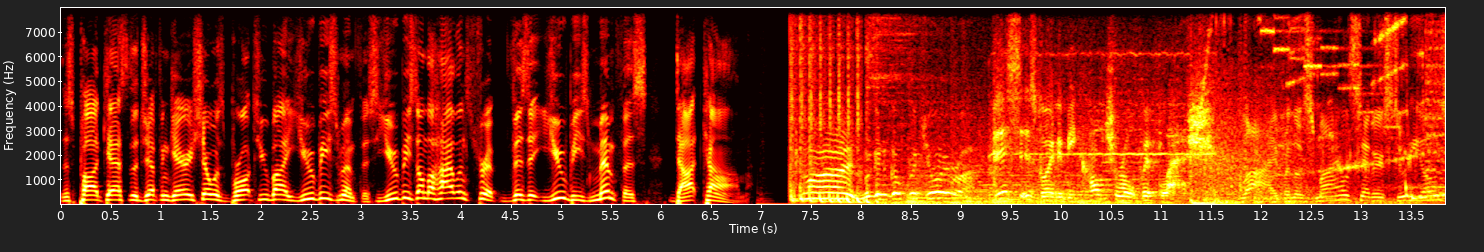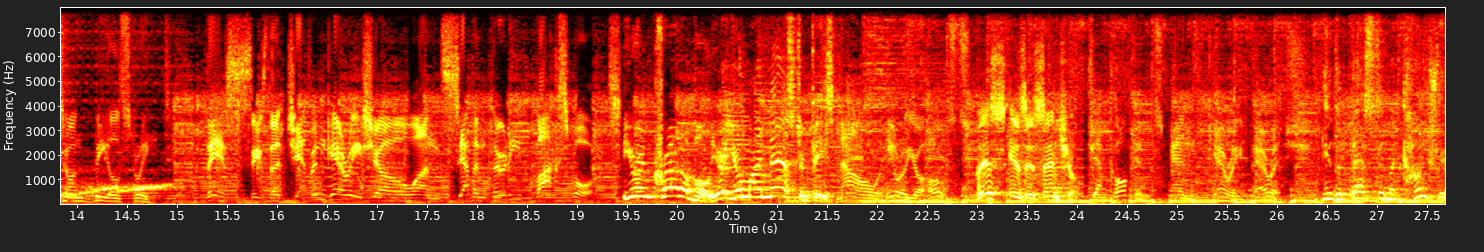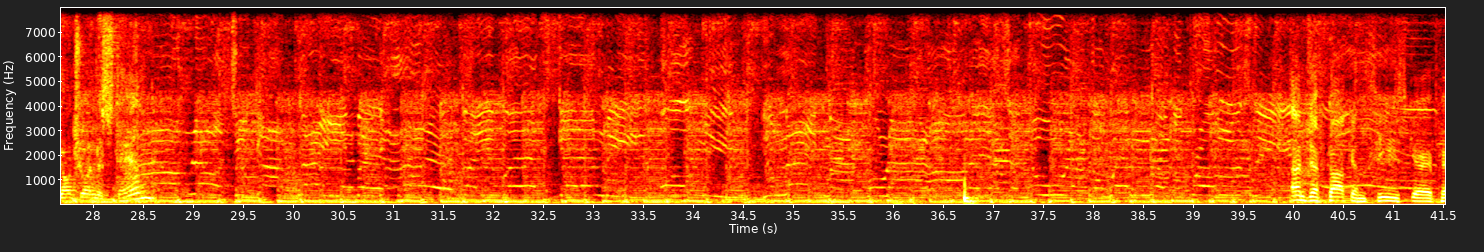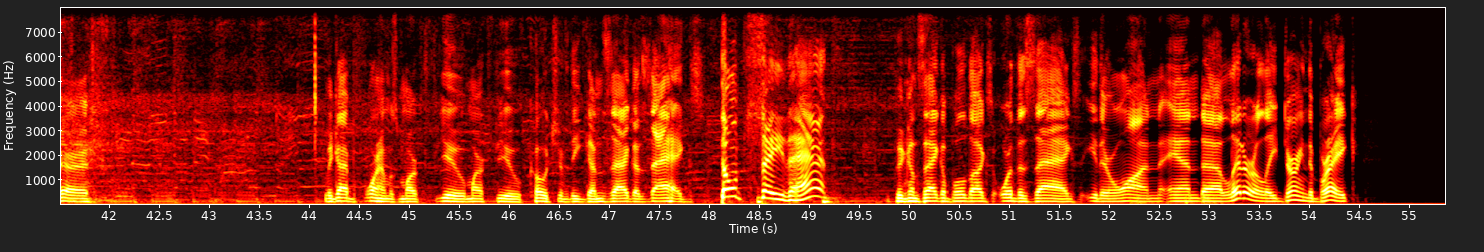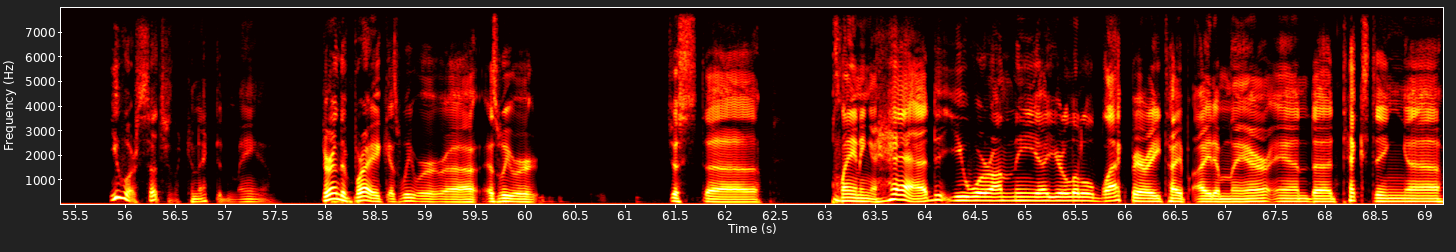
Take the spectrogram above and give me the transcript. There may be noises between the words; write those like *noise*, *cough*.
This podcast of the Geoff and Gary Show is brought to you by UB's Memphis. UB's on the Highland Strip. Visit ubsmemphis.com. Come on, we're gonna go for a joyride. This is going to be cultural whiplash. Live from the Smile Center studios on Beale Street. This is the Geoff and Gary Show on 730 Fox Sports. You're incredible. You're, you're my masterpiece. Now, here are your hosts, This is essential. Geoff Calkins and Gary Parrish. You're the best in the country, don't you understand? I'm Geoff Calkins. He's Gary Parrish. The guy before him was Mark Few. Mark Few, coach of the Gonzaga Zags. Don't say that. The Gonzaga Bulldogs or the Zags, either one. And uh, literally, during the break, you are such a connected man. During the break, as we were uh, as we were just uh, planning ahead, you were on the uh, your little BlackBerry type item there and uh, texting uh,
